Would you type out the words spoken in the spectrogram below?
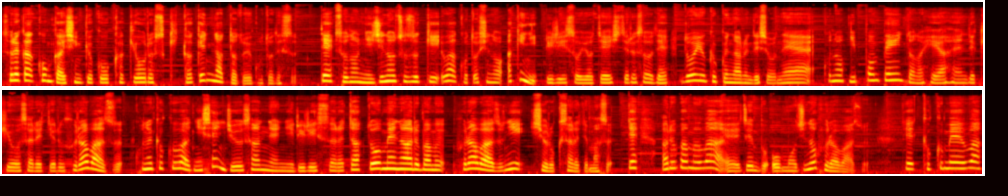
それが今回新曲を書き下ろすきっかけになったということです。でその虹の続きは今年の秋にリリースを予定してるそうでどういう曲になるんでしょうね。この日本ペイントの部屋編で起用されているフラワーズ。この曲は2013年にリリースされた同名のアルバムフラワーズに収録されてます。でアルバムは、えー、全部大文字のフラワーズ。で曲名は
